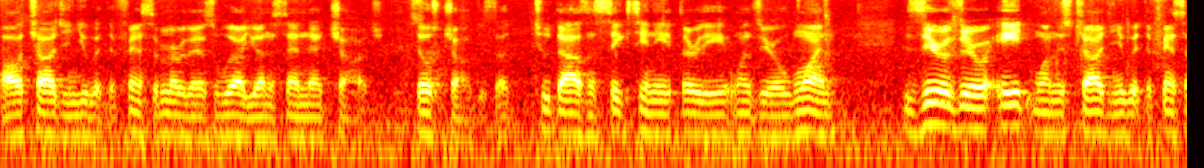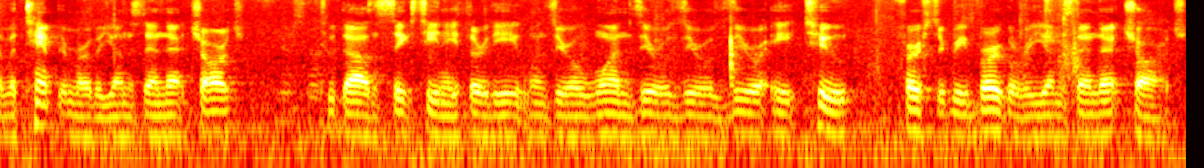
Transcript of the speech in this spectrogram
all charging you with offense of murder as well. You understand that charge? Those charges. Uh, 2016 838-101 0081 is charging you with offense of attempted murder. You understand that charge? 2016 A 38 101 00082, first degree burglary. You understand that charge?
